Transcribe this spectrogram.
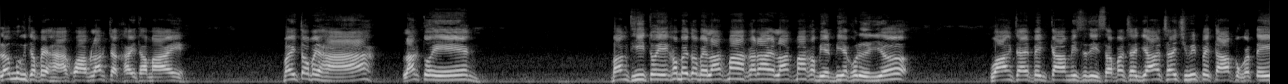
แล้วมึงจะไปหาความรักจากใครทำไม ไม่ต้องไปหารักตัวเอง บางทีตัวเองก็ไม่ต้องไปรักมากก็ได้รักมากก็เบียดเบียนคนอื่นเยอะ วางใจเป็นการมีสติสัมปชัญญะใช้ชีวิตไปตามปกติ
